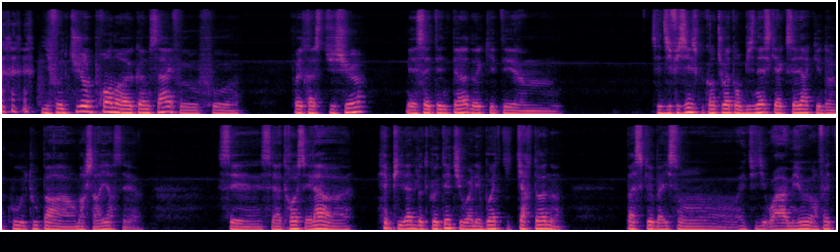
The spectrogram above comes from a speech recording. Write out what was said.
il faut toujours le prendre euh, comme ça, il faut, faut, faut être astucieux. Mais ça a été une période qui était. Euh, c'est difficile parce que quand tu vois ton business qui accélère, qui d'un coup tout part en marche arrière, c'est. c'est atroce. Et là, et puis là, de l'autre côté, tu vois les boîtes qui cartonnent parce que bah, ils sont. Et tu dis, ouais, mais eux, en fait,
